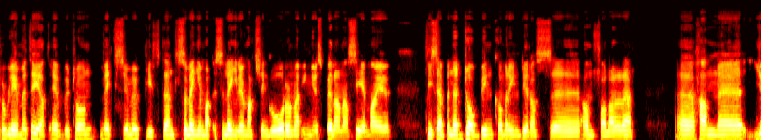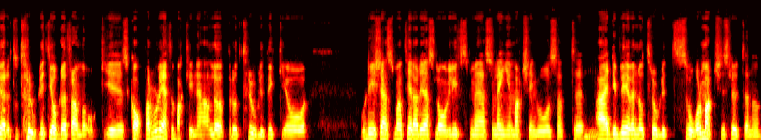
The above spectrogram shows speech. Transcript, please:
problemet är att Everton växer med uppgiften så länge, så länge matchen går. Och de här yngre spelarna ser man ju till exempel när Dobbin kommer in, deras eh, anfallare där. Eh, han eh, gör ett otroligt jobb där framme och eh, skapar problem för backlinjen. Han löper otroligt mycket och, och det känns som att hela deras lag lyfts med så länge matchen går. Så att, nej, det blev en otroligt svår match i slutändan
